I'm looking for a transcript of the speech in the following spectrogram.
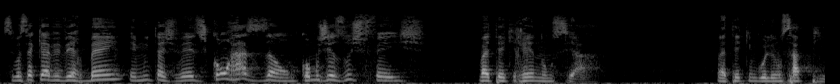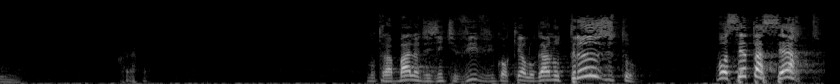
Se você quer viver bem, e muitas vezes com razão, como Jesus fez, vai ter que renunciar. Vai ter que engolir um sapinho. No trabalho onde a gente vive, em qualquer lugar, no trânsito, você está certo.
